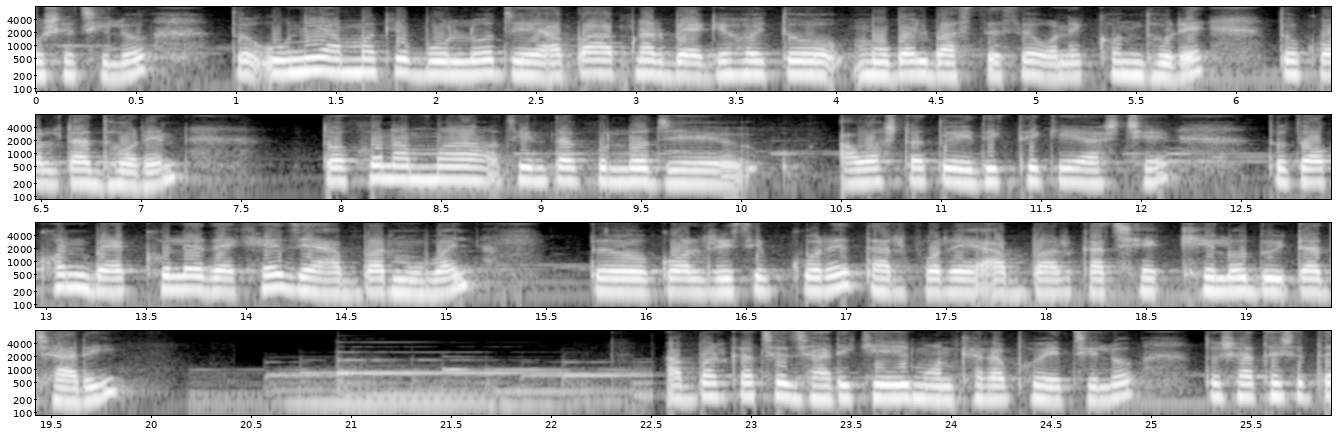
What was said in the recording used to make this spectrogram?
বসেছিল। তো উনি আম্মাকে বলল যে, আপা, আপনার ব্যাগে হয়তো মোবাইল বাজতেছে অনেকক্ষণ ধরে, তো কলটা ধরেন। তখন আম্মা চিন্তা করল যে, আওয়াজটা তো এদিক থেকে আসছে। তো তখন ব্যাগ খুলে দেখে যে, আব্বার মোবাইল তো কল রিসিভ করে তারপরে আব্বার কাছে খেলো দুইটা ঝাড়ি। আব্বার কাছে ঝাড়ি খেয়েই মন খারাপ হয়েছিল। তো সাথে সাথে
